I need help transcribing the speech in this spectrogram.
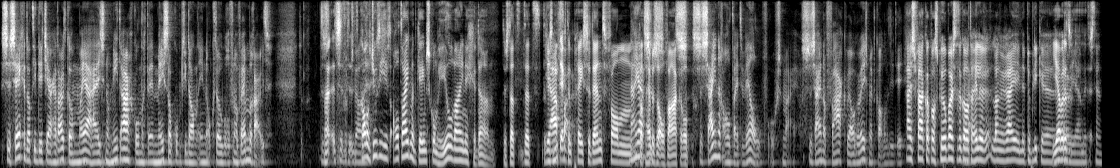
ze zeggen dat hij dit jaar gaat uitkomen, maar ja, hij is nog niet aangekondigd. En meestal komt hij dan in oktober of november uit. Dus het, Call of Duty heeft altijd met Gamescom heel weinig gedaan. Dus dat, dat, er is niet echt een precedent van, nou ja, dat hebben ze al vaker op... Ze zijn er altijd wel, volgens mij. Ze zijn er vaak wel geweest met Call of Duty. Hij is vaak ook wel speelbaar. Er zit ook altijd een hele lange rij in de publieke ja, maar dat, met de stand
